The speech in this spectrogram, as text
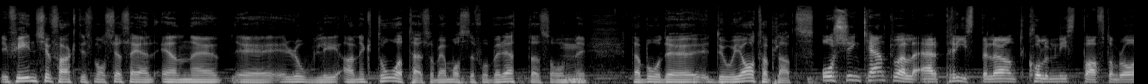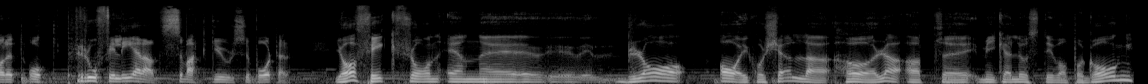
Det finns ju faktiskt, måste jag säga, en, en eh, rolig anekdot här som jag måste få berätta som Mm. eh, där både du och jag tar plats. Oshin Cantwell är prisbelönt kolumnist på Aftonbladet och profilerad svartgul supporter. Jag fick från en eh, bra AIK-källa höra att eh, Mikael Lustig var på gång.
